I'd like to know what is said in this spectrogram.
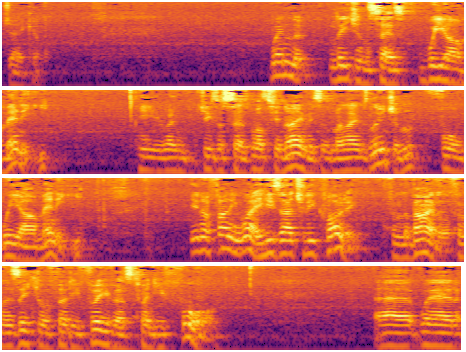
Jacob. When Legion says, we are many, he, when Jesus says, what's your name? He says, my name's Legion, for we are many. In a funny way, he's actually quoting from the Bible, from Ezekiel 33 verse 24, uh, where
